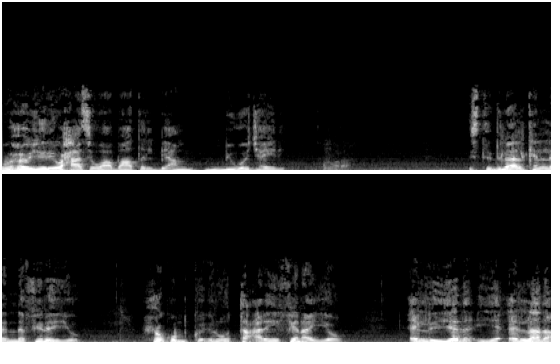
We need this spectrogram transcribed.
wuxuu yidhi waxaasi waa baatil min wajhayni istidlaalkan la nafinayo xukumku inuu tacriifinayo ciliyada iyo cilada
